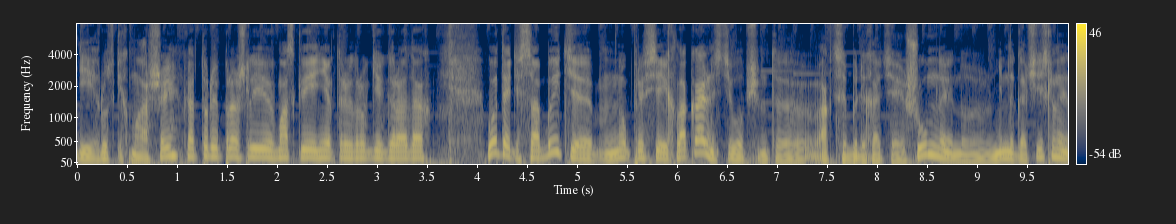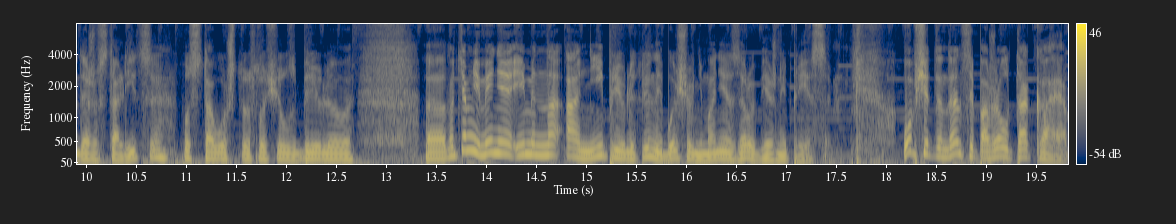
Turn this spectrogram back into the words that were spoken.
и русских маршей, которые прошли в Москве и некоторых других городах. Вот эти события, ну, при всей их локальности, в общем-то, акции были хотя и шумные, но немногочисленные даже в столице после того, что случилось в Бирюлево. Э, но, тем не менее, именно они привлекли наибольшее внимание зарубежной прессы. Общая тенденция, пожалуй, такая.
